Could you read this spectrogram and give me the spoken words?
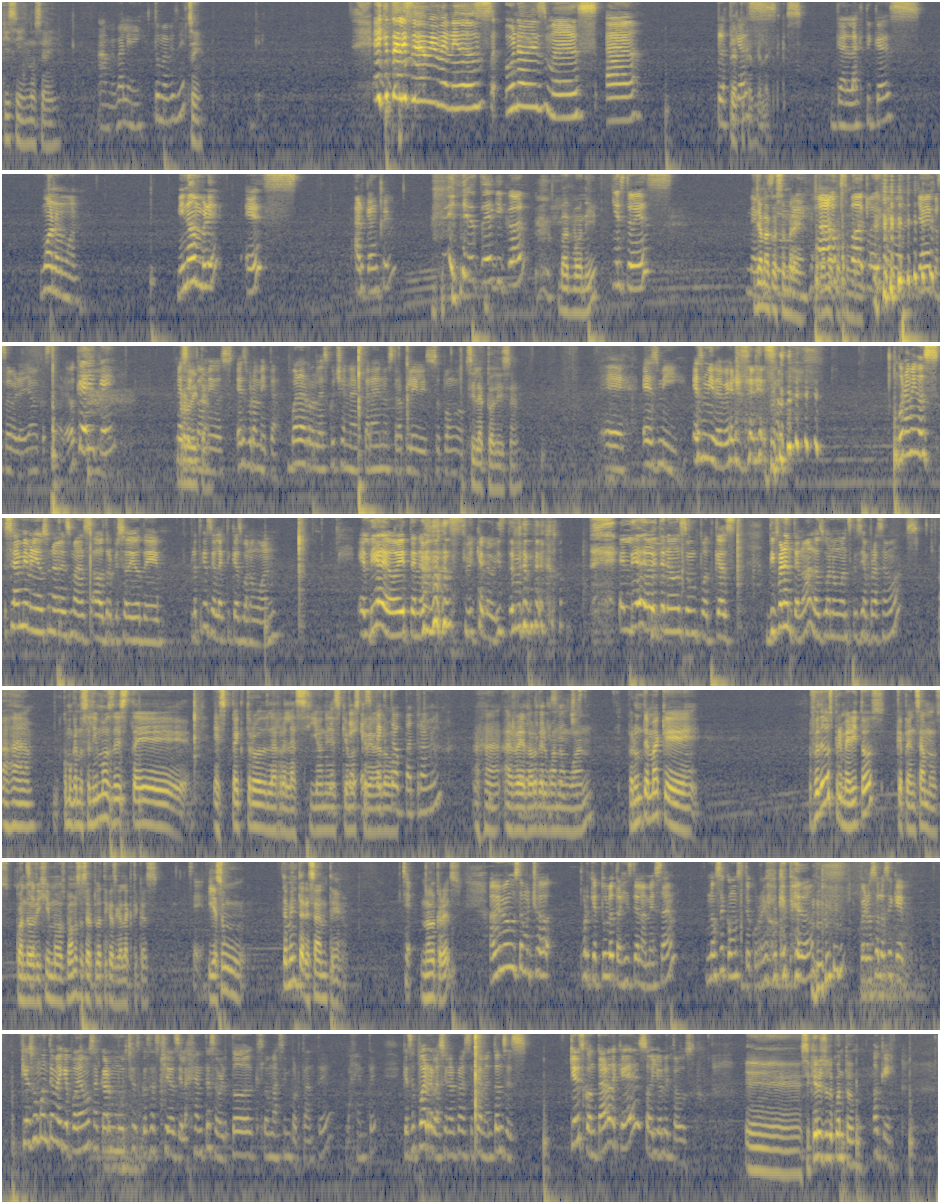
Aquí sí, no sé. ahí. Ah, me vale ahí. ¿Tú me ves bien? Sí. Hey, ¿qué tal? Y sean bienvenidos una vez más a Pláticas, Pláticas galácticas. Galácticas One on One. Mi nombre es Arcángel. y estoy aquí con. Bad Bunny. Y esto es. Ya me acostumbré, ya me acostumbré. fuck, lo dije mal. Ya me acostumbré, ya me acostumbré. Ok, ok. No es cierto, amigos. Es bromita. Buena rola, escúchenla. Estará en nuestra playlist, supongo. Sí la actualiza. Eh, es mi, es mi deber hacer eso. bueno amigos, sean bienvenidos una vez más a otro episodio de Pláticas Galácticas 101. El día de hoy tenemos, vi que lo viste pendejo. El día de hoy tenemos un podcast diferente, ¿no? A los 101s que siempre hacemos. Ajá. Como que nos salimos de este espectro de las relaciones que Este hemos creado. Espectro patronum. Ajá, alrededor del Perdón, one tenía que on one. Pero un tema que fue de los primeritos que pensamos cuando Sí. dijimos vamos a hacer pláticas galácticas. Sí. Y es un tema interesante. Sí. ¿No lo crees? A mí me gusta mucho porque tú lo trajiste a la mesa. No sé cómo se te ocurrió, qué pedo. pero solo sé que, que es un buen tema y que podríamos sacar muchas cosas chidas y la gente, sobre todo, que es lo más importante, la gente, que se puede relacionar con este tema. Entonces, ¿quieres contar de qué es o yo lo introduzco? Eh, si quieres yo le cuento. Ok.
